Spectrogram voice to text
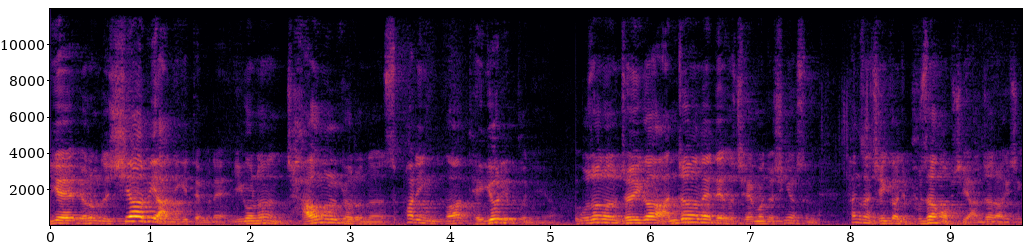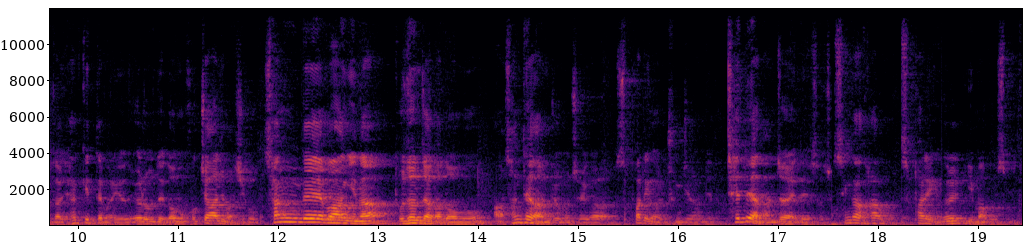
이게 여러분들 시합이 아니기 때문에 이거는 자웅을 겨루는 스파링과 대결일 뿐이에요. 우선은 저희가 안전에 대해서 제일 먼저 신경 씁니다. 항상 지금까지 부상 없이 안전하게 지금까지 했기 때문에 여러분들 너무 걱정하지 마시고 상대방이나 도전자가 너무 아, 상태가 안 좋으면 저희가 스파링을 중지합니다. 최대한 안전에 대해서 좀 생각을 하고 스파링을 임하고 있습니다.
